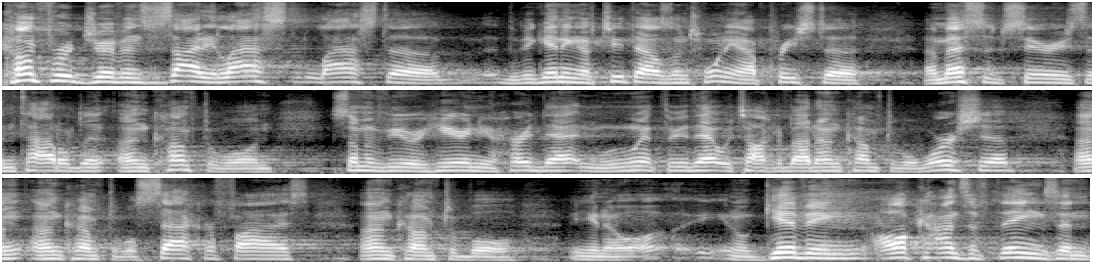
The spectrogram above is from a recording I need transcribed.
comfort driven society. Last, last uh, the beginning of 2020, I preached a, a message series entitled Uncomfortable. And some of you are here and you heard that, and we went through that. We talked about uncomfortable worship, un- uncomfortable sacrifice, uncomfortable you know, you know, giving, all kinds of things. And,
